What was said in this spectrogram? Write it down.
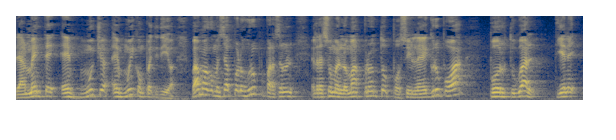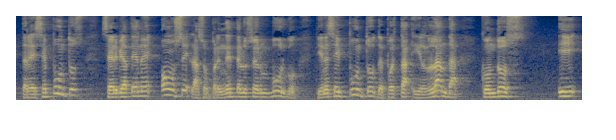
Realmente es, mucho, es muy competitiva. Vamos a comenzar por los grupos para hacer el resumen lo más pronto posible. En el grupo A, Portugal tiene 13 puntos, Serbia tiene 11, la sorprendente Luxemburgo tiene 6 puntos, después está Irlanda con 2 y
